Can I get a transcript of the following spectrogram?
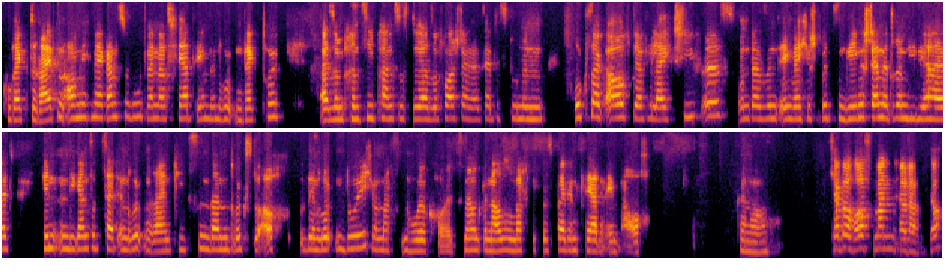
korrekte Reiten auch nicht mehr ganz so gut, wenn das Pferd eben den Rücken wegdrückt. Also im Prinzip kannst du es dir ja so vorstellen, als hättest du einen Rucksack auf, der vielleicht schief ist und da sind irgendwelche spitzen Gegenstände drin, die dir halt hinten die ganze Zeit in den Rücken reinpieksen, dann drückst du auch den Rücken durch und machst ein Hohlkreuz. Ne? Und genauso macht ich das bei den Pferden eben auch. Genau. Ich habe auch oft man, oder doch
